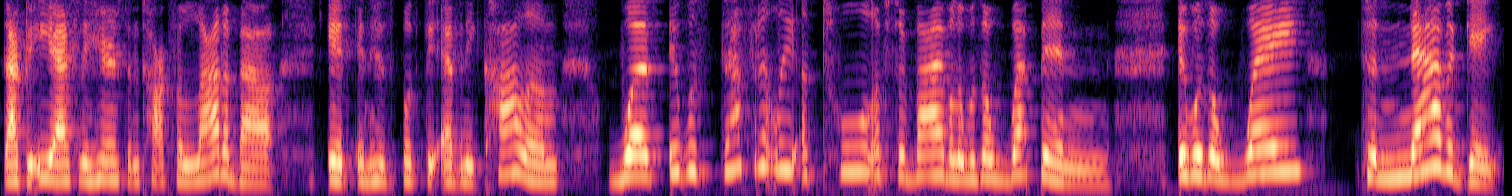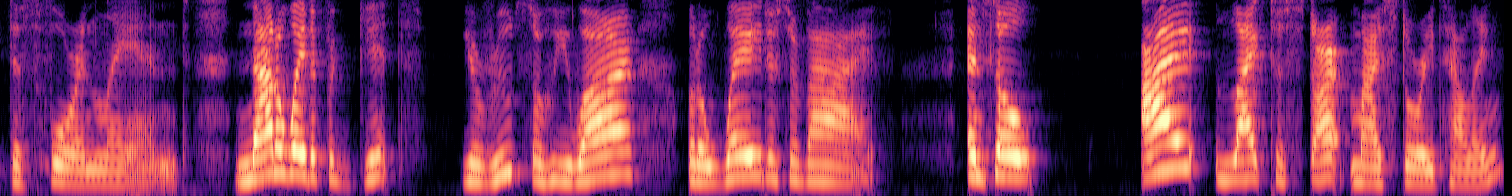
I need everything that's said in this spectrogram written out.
Dr. E. Ashley Hairston talks a lot about it in his book, The Ebony Column, was it was definitely a tool of survival. It was a weapon. It was a way to navigate this foreign land, not a way to forget your roots or who you are, but a way to survive. And so I like to start my storytelling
